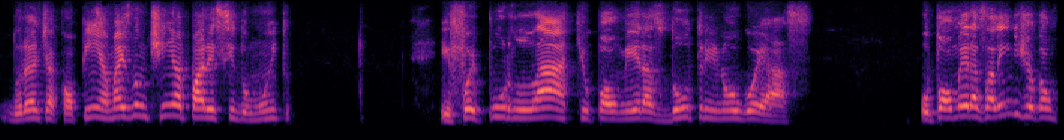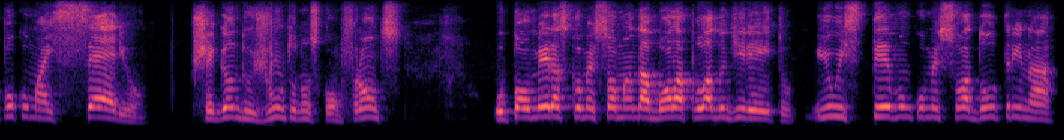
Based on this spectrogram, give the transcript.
durante a copinha, mas não tinha aparecido muito. E foi por lá que o Palmeiras doutrinou o Goiás. O Palmeiras, além de jogar um pouco mais sério, chegando junto nos confrontos, o Palmeiras começou a mandar bola para o lado direito e o Estevão começou a doutrinar.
